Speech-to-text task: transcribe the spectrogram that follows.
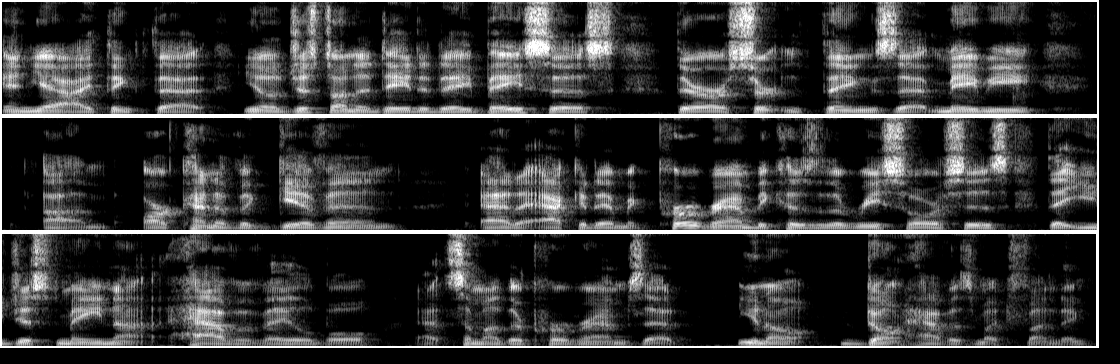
and yeah i think that you know just on a day-to-day basis there are certain things that maybe um, are kind of a given at an academic program because of the resources that you just may not have available at some other programs that you know don't have as much funding.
